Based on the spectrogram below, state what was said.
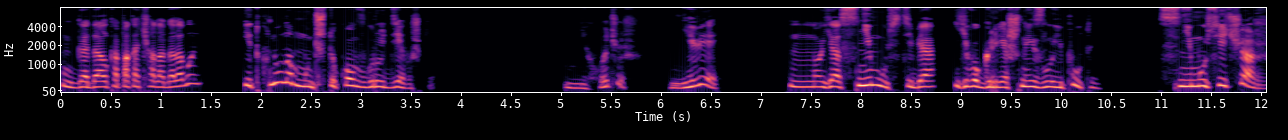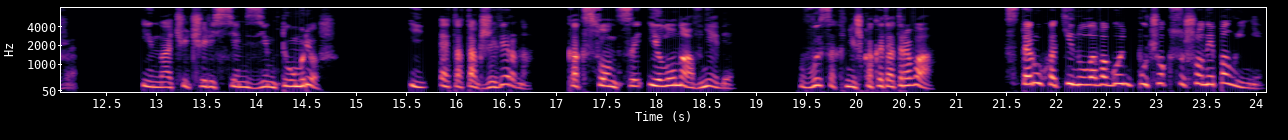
Гадалка покачала головой и ткнула мундштуком в грудь девушки. «Не хочешь? Не верь. Но я сниму с тебя его грешные злые путы. Сниму сейчас же, иначе через семь зим ты умрешь. И это так же верно, как солнце и луна в небе. Высохнешь, как эта трава. Старуха кинула в огонь пучок сушеной полыни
